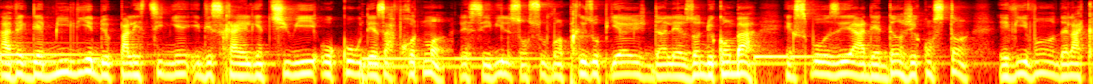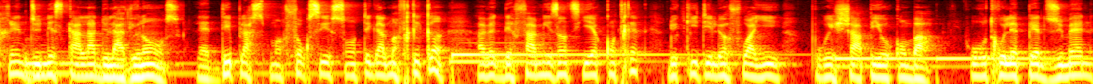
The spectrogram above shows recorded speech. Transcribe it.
avec des milliers de Palestiniens et d'Israéliens tués au cours des affrontements. Les civils sont souvent pris au piège dans les zones de combat, exposés à des dangers constants et vivant dans la crainte d'une escalade de la violence. Les déplacements forcés sont également fréquents, avec des familles entières contraintes de quitter leur foyer pour échapper au combat. Outre les pertes humaines,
